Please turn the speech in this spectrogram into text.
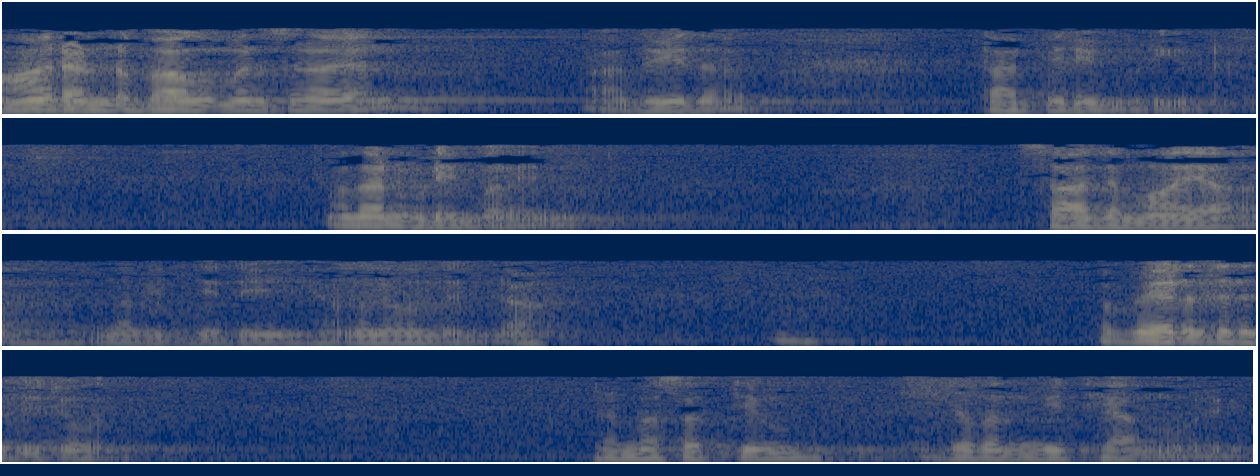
ആ രണ്ട് ഭാഗം മനസ്സിലായാൽ അദ്വൈത താല്പര്യം പിടികിട്ടും. അതാണ് ഇവിടെയും പറയുന്നത്. സാധമായ എന്ന വിദ്യത അങ്ങനെ ഒന്നില്ല വേറെ തരത്തിൽ ചോദ്യം. ബ്രഹ്മസത്യം ജഗന്മിഥ്യ എന്ന് പറയും.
